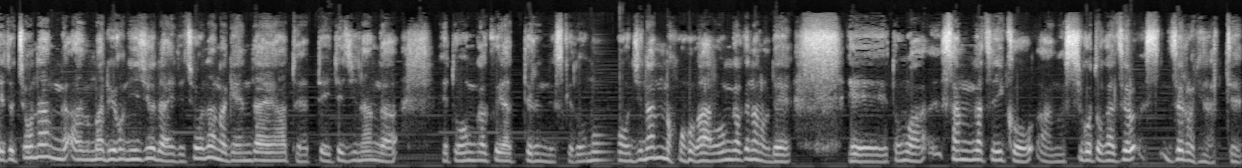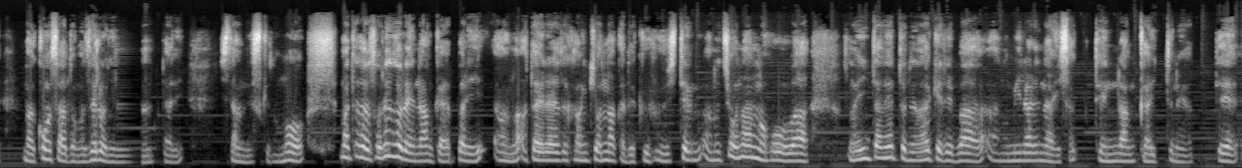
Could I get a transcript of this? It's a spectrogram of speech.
えっと、長男が、あのまあ、両方20代で、長男が現代アートやっていて、次男が、えっと、音楽やってるんですけども、次男の方は音楽なので、えっと、まあ、3月以降、あの仕事がゼロゼロになって、まあ、コンサートがゼロになったりしたんですけども、まあ、ただ、それぞれなんかやっぱり、あの、与えられた環境の中で工夫して、あの、長男の方は、そのインターネットでなければ、あの、見られない展覧会っていうのをやって、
